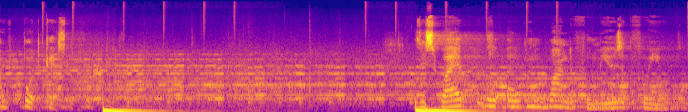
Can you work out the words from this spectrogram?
of podcast. This vibe will open wonderful music for you.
